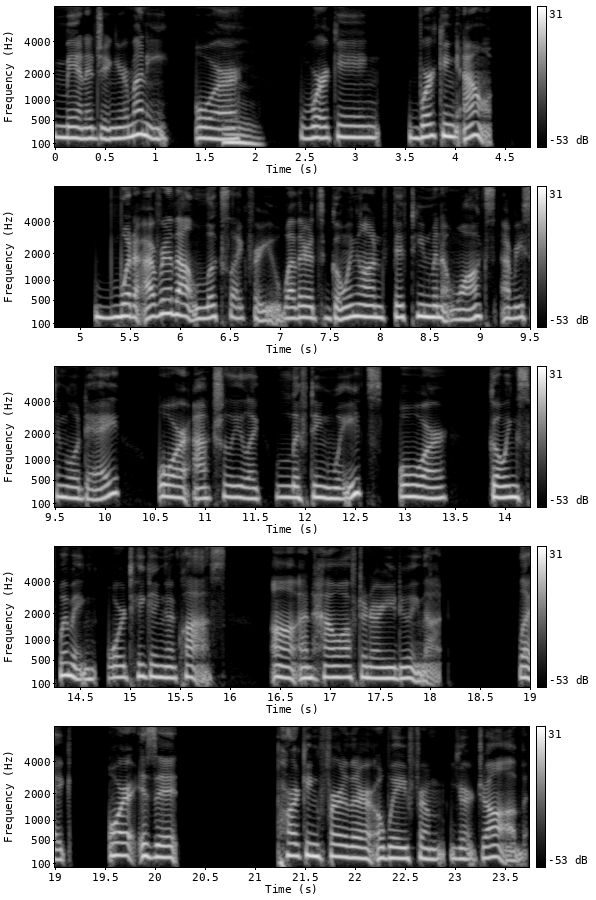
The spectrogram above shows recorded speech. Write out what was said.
managing your money or Mm, working working out? whatever that looks like for you, whether it's going on 15 minute walks every single day or actually like lifting weights or going swimming or taking a class. Uh, and how often are you doing that? Like, or is it parking further away from your job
